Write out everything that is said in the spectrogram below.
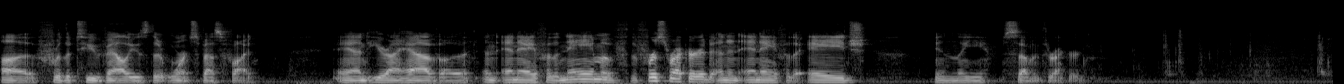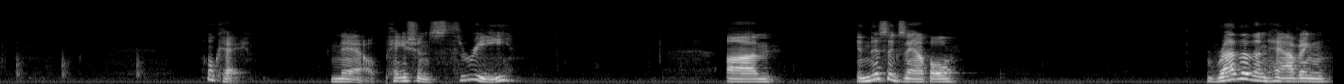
uh, for the two values that weren't specified. And here I have uh, an NA for the name of the first record and an NA for the age in the seventh record. Okay, now, patients 3. Um, in this example, rather than having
